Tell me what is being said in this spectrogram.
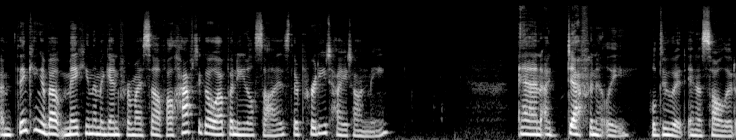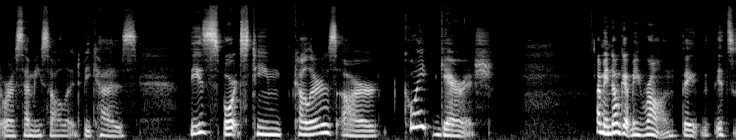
I'm thinking about making them again for myself. I'll have to go up a needle size. They're pretty tight on me. And I definitely will do it in a solid or a semi-solid because these sports team colors are quite garish. I mean, don't get me wrong. They it's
